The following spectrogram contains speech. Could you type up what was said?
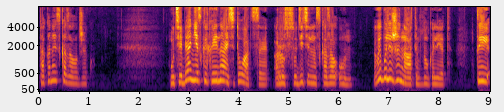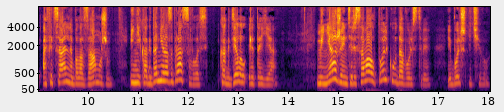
Так она и сказала Джеку. «У тебя несколько иная ситуация», — рассудительно сказал он. Вы были женаты много лет. Ты официально была замужем и никогда не разбрасывалась, как делал это я. Меня же интересовало только удовольствие и больше ничего.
